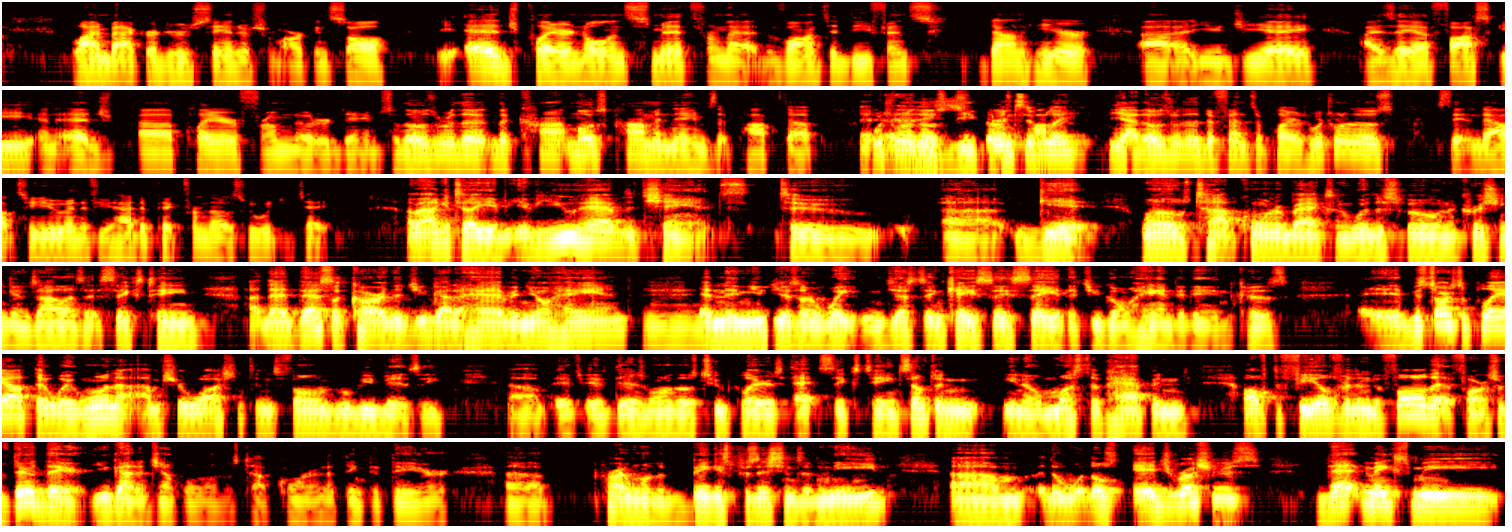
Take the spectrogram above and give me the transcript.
Linebacker Drew Sanders from Arkansas, the edge player Nolan Smith from that vaunted defense down here uh, at UGA, Isaiah Foskey, an edge uh, player from Notre Dame. So those were the the com- most common names that popped up. Which one of those defensively? Those yeah, those are the defensive players. Which one of those stand out to you? And if you had to pick from those, who would you take? I mean, I can tell you if, if you have the chance to uh, get one of those top cornerbacks in Witherspoon and Christian Gonzalez at 16, uh, that that's a card that you got to have in your hand, mm-hmm. and then you just are waiting just in case they say that you're gonna hand it in because if it starts to play out that way, one, I'm sure Washington's phones will be busy. Um, if if there's one of those two players at 16, something you know must have happened off the field for them to fall that far. So if they're there, you got to jump on one of those top corners. I think that they are uh, probably one of the biggest positions of need. Um, the, those edge rushers that makes me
